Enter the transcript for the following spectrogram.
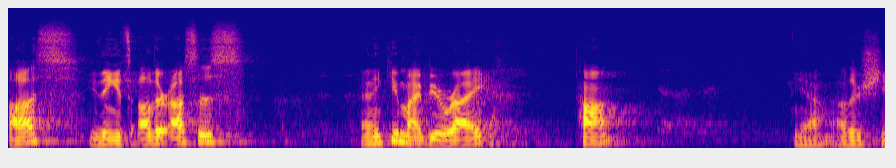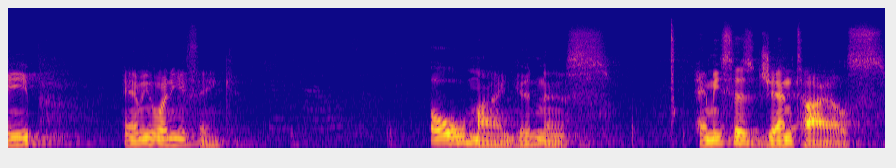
Um, us. us? You think it's other us's? I think you might be right. Huh? Yeah, other sheep. Emmy, what do you think? Gentiles. Oh my goodness. Emmy says Gentiles.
